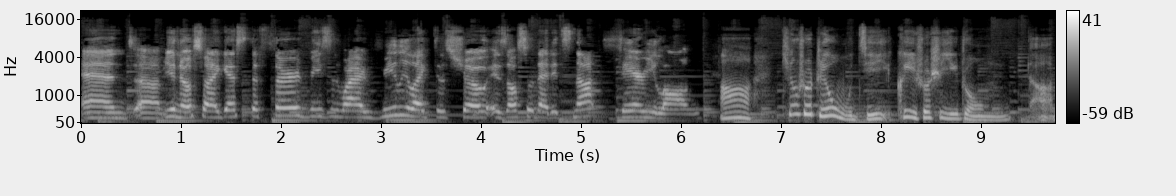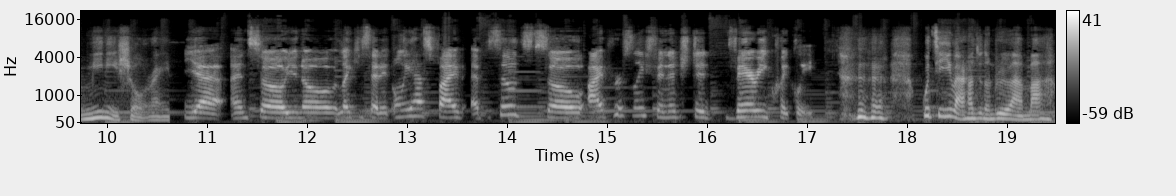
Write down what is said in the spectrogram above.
And um, you know, so I guess the third reason why I really like this show is also that it's not very long. 啊，听说只有五集，可以说是一种啊、uh, mini show, right? Yeah, and so you know, like you said, it only has five episodes. So I personally finished it very quickly. 估计一晚上就能追完吧。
